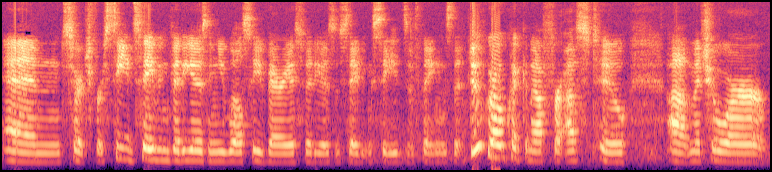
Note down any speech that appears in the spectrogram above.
and search for seed saving videos and you will see various videos of saving seeds of things that do grow quick enough for us to uh, mature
